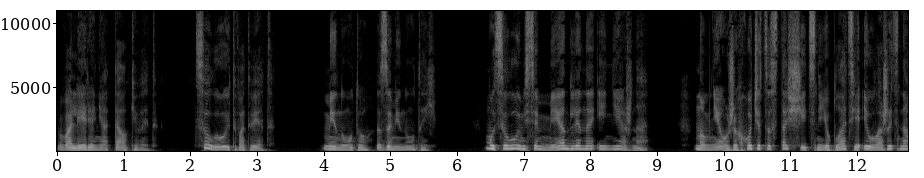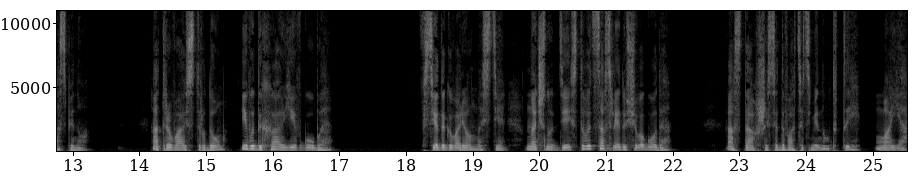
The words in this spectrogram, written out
Валерия не отталкивает. Целует в ответ. Минуту за минутой. Мы целуемся медленно и нежно. Но мне уже хочется стащить с нее платье и уложить на спину. Отрываюсь с трудом и выдыхаю ей в губы. Все договоренности начнут действовать со следующего года – Оставшиеся двадцать минут ты моя.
